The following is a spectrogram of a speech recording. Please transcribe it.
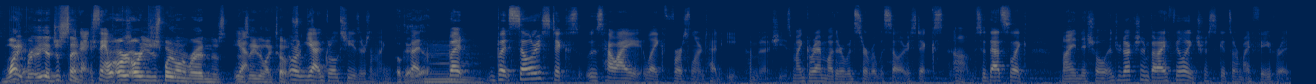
White bread, yeah, just sandwich. Okay, Or, sandwich. or, or you just put it on a bread and just, just Yeah. eat it like toast. Or yeah, grilled cheese or something. Okay, but, yeah. But but celery sticks was how I like first learned how to eat pimento cheese. My grandmother would serve it with celery sticks. Um, so that's like my initial introduction. But I feel like Triscuits are my favorite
